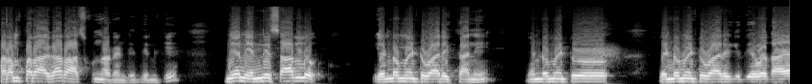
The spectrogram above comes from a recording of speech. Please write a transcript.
పరంపరాగా రాసుకున్నాడండి దీనికి. నేను ఎన్నిసార్లు ఎండోమెంట్ వారికి కానీ ఎండోమెంట్ ఎండోమెంట్ వారికి దేవదాయ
